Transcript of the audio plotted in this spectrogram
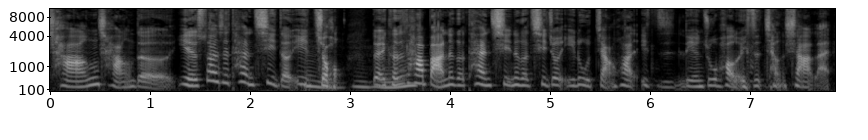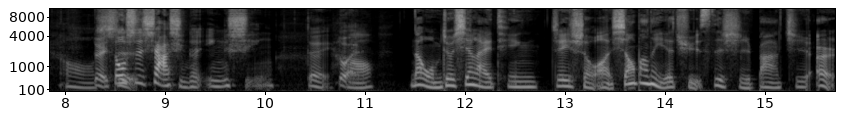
长长的也算是叹气的一种，对。可是他把那个叹气，那个气就一路讲话，一直连珠炮的一直讲下来。哦，对，是都是下行的音型。对，对。好，那我们就先来听这一首啊，肖邦的夜曲四十八之二。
